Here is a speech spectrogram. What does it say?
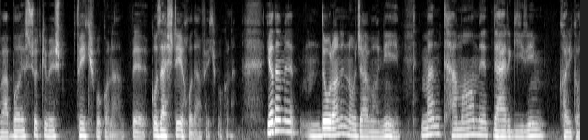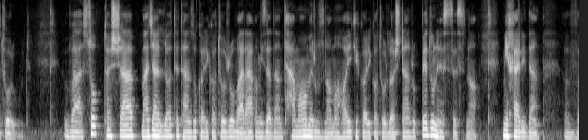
و باعث شد که بهش فکر بکنم به گذشته خودم فکر بکنم. یادم دوران نوجوانی من تمام درگیریم کاریکاتور بود. و صبح تا شب مجلات تنز و کاریکاتور رو ورق می زدم تمام روزنامه هایی که کاریکاتور داشتن رو بدون استثنا می خریدم و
